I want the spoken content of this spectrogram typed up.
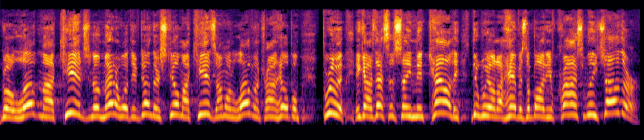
going to love my kids no matter what they've done. They're still my kids. I'm going to love them and try and help them through it. And guys, that's the same mentality that we ought to have as a body of Christ with each other.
